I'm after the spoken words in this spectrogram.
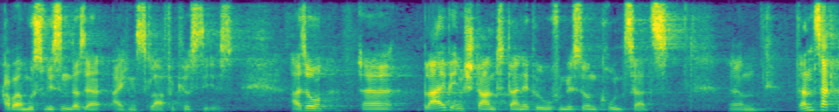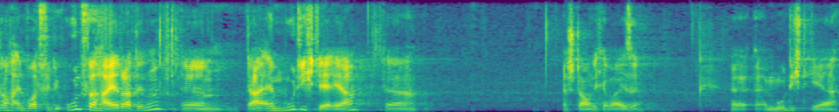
aber er muss wissen, dass er eigentlich ein Sklave Christi ist. Also äh, bleibe im Stand deiner Berufung, das ist so ein Grundsatz. Ähm, dann sagt noch ein Wort für die Unverheirateten. Ähm, da ermutigte er, äh, erstaunlicherweise, äh, ermutigt er,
